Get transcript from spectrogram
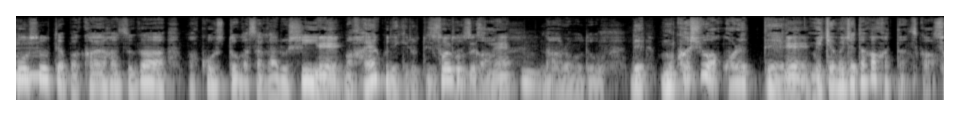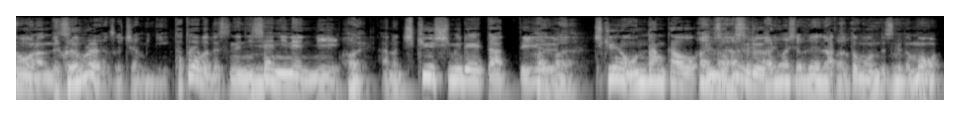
こうするとやっぱ開発が、まあ、コストが下がるし、まあ、早くできるということですか？そういうことですね。なるほど。で、昔はこれって、めちゃめちゃ高かったんですか、そうなんですいくらぐらいなんですか、ちなみに。例えばですね、2002年に、あの、地球シミュレーターっていう、地球の温暖化を予測する、ありましたよね、あったと思うんですけども、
